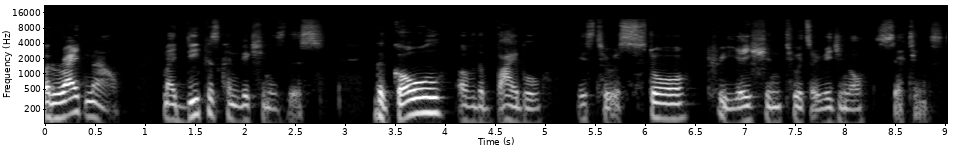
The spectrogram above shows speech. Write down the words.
But right now, my deepest conviction is this the goal of the Bible is to restore creation to its original settings.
